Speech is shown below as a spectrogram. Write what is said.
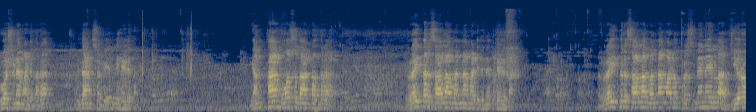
ಘೋಷಣೆ ಮಾಡಿದಾರ, ವಿಧಾನಸಭೆಯಲ್ಲಿ ಹೇಳಿದ ಎಂಥ ಮೋಸದಾಟ ಅಂದ್ರೆ ರೈತರ ಸಾಲ ಮನ್ನಾ ಮಾಡಿದ್ದೀನಿ ಅಂತ ಹೇಳಿದ ರೈತರ ಸಾಲ ಮನ್ನಾ ಮಾಡೋ ಪ್ರಶ್ನೆನೇ ಇಲ್ಲ. ಜೀರೋ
